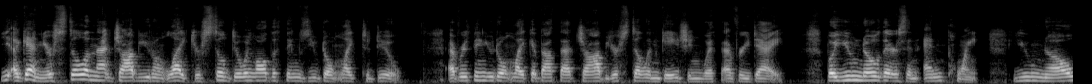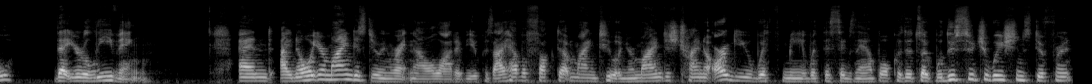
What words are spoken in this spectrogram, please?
Again, you're still in that job you don't like. You're still doing all the things you don't like to do. Everything you don't like about that job, you're still engaging with every day but you know there's an endpoint. You know that you're leaving. And I know what your mind is doing right now, a lot of you, because I have a fucked up mind too. And your mind is trying to argue with me with this example because it's like, well, this situation's different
